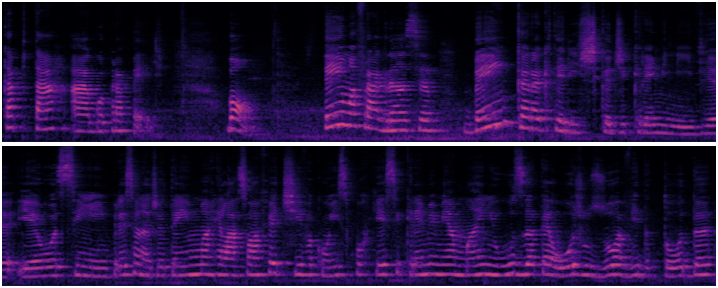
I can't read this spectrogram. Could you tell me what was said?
captar água para a pele. Bom, tem uma fragrância bem característica de creme Nivea. Eu, assim, impressionante. Eu tenho uma relação afetiva com isso porque esse creme minha mãe usa até hoje, usou a vida toda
